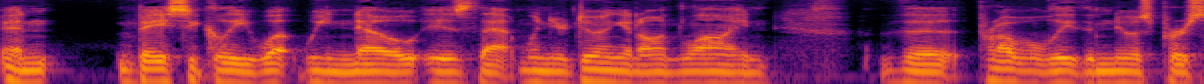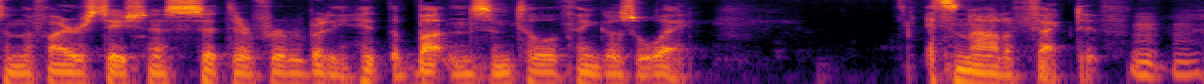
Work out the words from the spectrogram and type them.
And basically what we know is that when you're doing it online, the probably the newest person in the fire station has to sit there for everybody hit the buttons until the thing goes away. It's not effective. Mm-mm.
